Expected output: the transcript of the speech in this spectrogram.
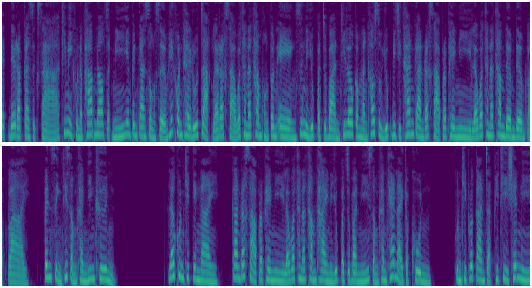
ศได้รับการศึกษาที่มีคุณภาพนอกจากนี้ยังเป็นการส่งเสริมให้คนไทยรู้จักและรักษาวัฒนธรรมของตนเอง ซึ่งในยุคปัจจุบันที่โลกกำลังเข้าสู่ยุคดิจิทัลการรักษาประเพณีและวัฒนธรรมเดิมๆกลับกลาย เป็นสิ่งที่สำคัญยิ่งขึ้น แล้วคุณคิดยังไง การรักษาประเพณีและวัฒนธรรมไทยในยุคปัจจุบันนี้สำคัญแค่ไหนกับคุณ คุณคิดว่าการจัดพิธีเช่นนี้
